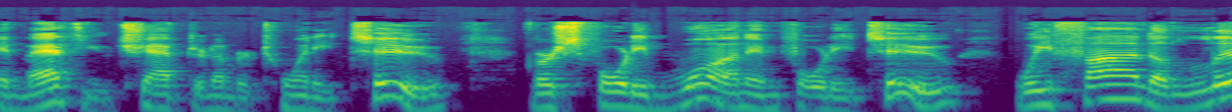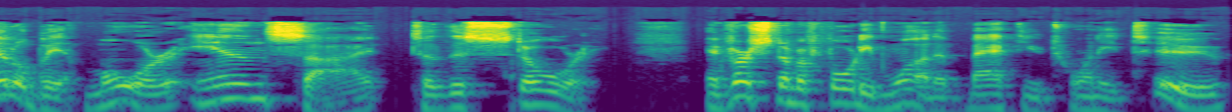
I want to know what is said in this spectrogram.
In Matthew chapter number 22, verse 41 and 42, we find a little bit more insight to this story. In verse number 41 of Matthew 22,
